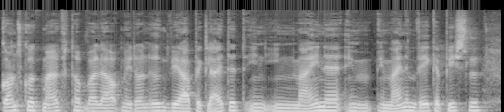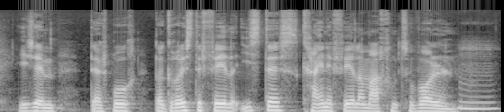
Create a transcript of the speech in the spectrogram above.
ganz gut gemerkt habe, weil er hat mich dann irgendwie auch begleitet in, in, meine, in, in meinem Weg ein bisschen, ist eben der Spruch, der größte Fehler ist es, keine Fehler machen zu wollen.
